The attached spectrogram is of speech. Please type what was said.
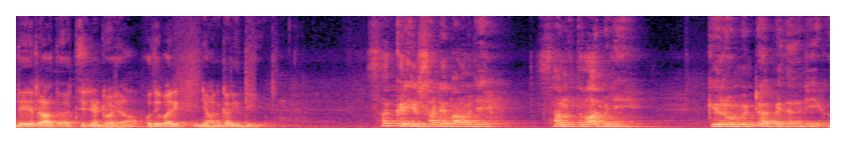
ਦੇਰ ਰਾਤ ਐਕਸੀਡੈਂਟ ਹੋਇਆ ਉਹਦੇ ਬਾਰੇ ਜਾਣਕਾਰੀ ਦਿਓ। ਸਰ ਕਰੀਬ 12:30 ਵਜੇ ਸਾਨੂੰ ਤਲਾਹ ਮਿਲੀ ਕਿ ਰੋਮੀ ਢਾਬੇ ਦੇ ਨਜ਼ਦੀਕ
